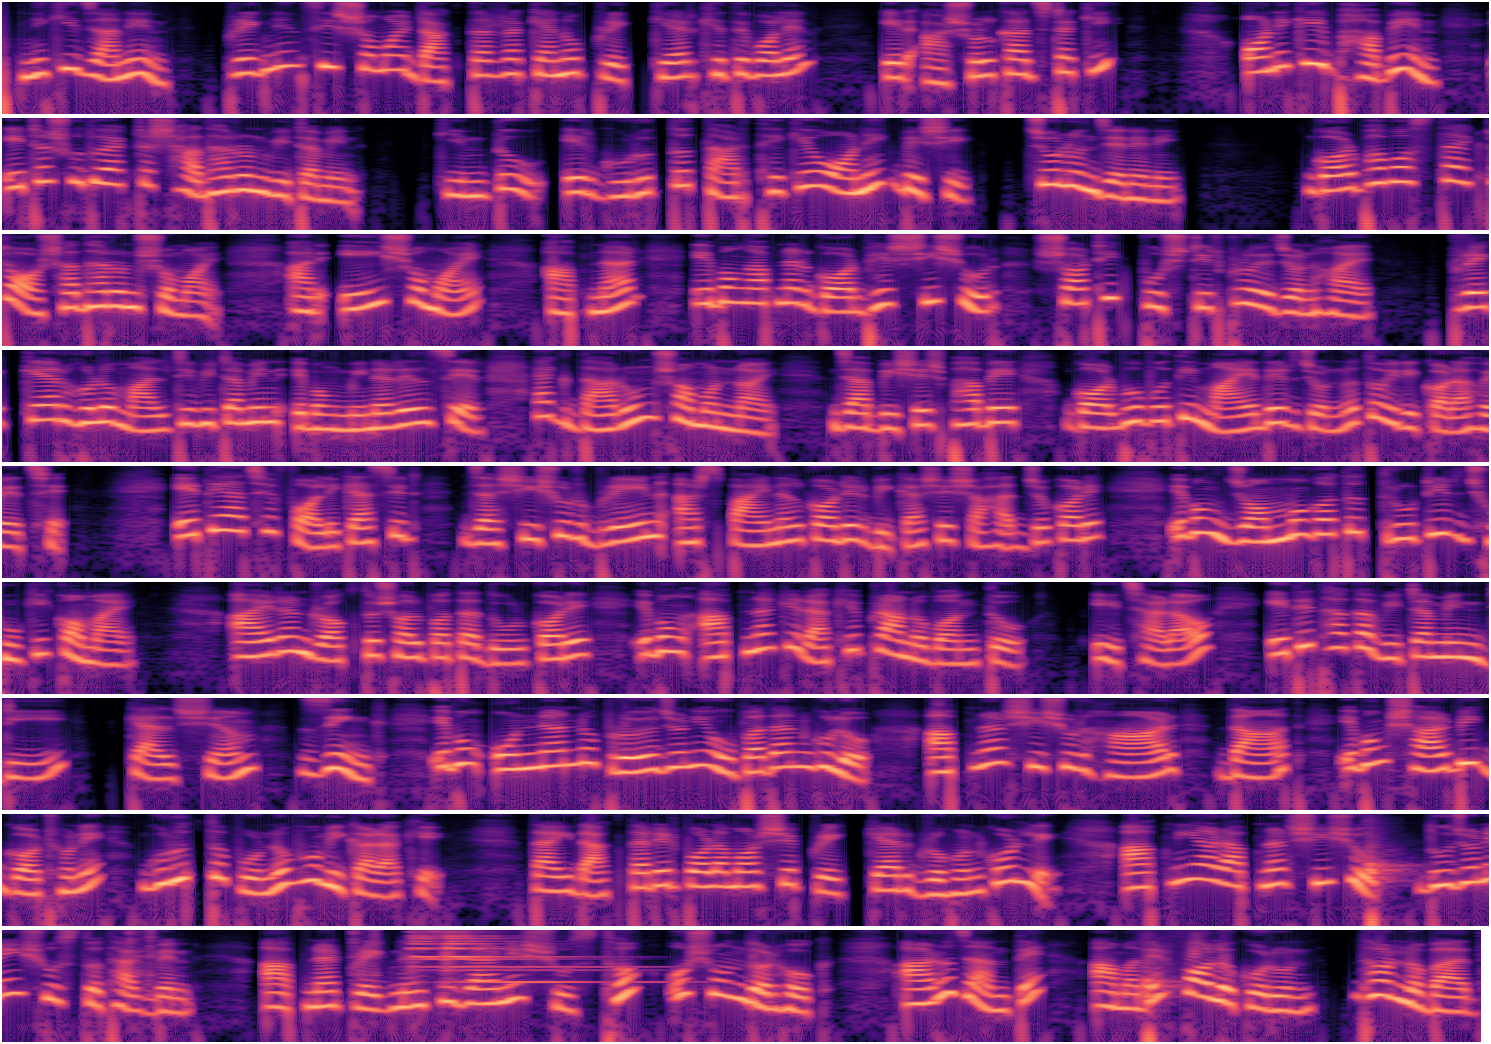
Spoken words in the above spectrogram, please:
আপনি কি জানেন প্রেগনেন্সির সময় ডাক্তাররা কেন প্রেক কেয়ার খেতে বলেন? এর আসল কাজটা কি? অনেকেই ভাবেন এটা শুধু একটা সাধারণ ভিটামিন, কিন্তু এর গুরুত্ব তার থেকেও অনেক বেশি। চলুন জেনে নিই। গর্ভাবস্থা একটা অসাধারণ সময়, আর এই সময় আপনার এবং আপনার গর্ভের শিশুর সঠিক পুষ্টির প্রয়োজন হয়। প্রেক কেয়ার হল মাল্টিভিটামিন এবং মিনারেলসের এক দারুণ সমন্বয়, যা বিশেষভাবে গর্ভবতী মায়েদের জন্য তৈরি করা হয়েছে। এতে আছে ফলিক অ্যাসিড, যা শিশুর ব্রেন আর স্পাইনাল কর্ডের বিকাশে সাহায্য করে এবং জন্মগত ত্রুটির ঝুঁকি কমায়। আয়রন রক্তস্বল্পতা দূর করে এবং আপনাকে রাখে প্রাণবন্ত। এছাড়াও এতে থাকা ভিটামিন ডি ক্যালসিয়াম, জিঙ্ক এবং অন্যান্য প্রয়োজনীয় উপাদানগুলো আপনার শিশুর হাড়, দাঁত এবং সার্বিক গঠনে গুরুত্বপূর্ণ ভূমিকা রাখে। তাই ডাক্তারের পরামর্শে প্রেক কেয়ার গ্রহণ করলে আপনি আর আপনার শিশু দুজনেই সুস্থ থাকবেন। আপনার প্রেগন্যান্সি জার্নি সুস্থ ও সুন্দর হোক। আরও জানতে আমাদের ফলো করুন। ধন্যবাদ।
